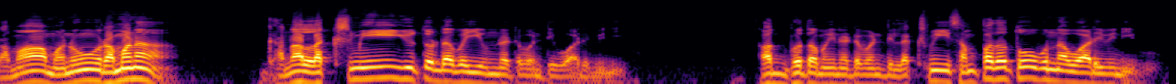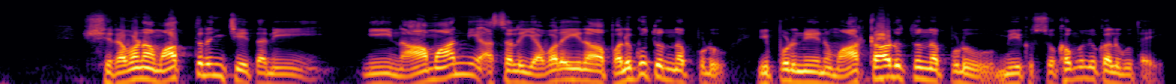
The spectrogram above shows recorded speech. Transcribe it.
రమా మనోరమణ ఘనలక్ష్మీయుతుడవై ఉన్నటువంటి వాడివి నీవు. అద్భుతమైనటువంటి లక్ష్మీ సంపదతో ఉన్నవాడివి నీవు. శ్రవణ మాత్రం చేతనే నీ నామాన్ని అసలు ఎవరైనా పలుకుతున్నప్పుడు ఇప్పుడు నేను మాట్లాడుతున్నప్పుడు మీకు సుఖములు కలుగుతాయి.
